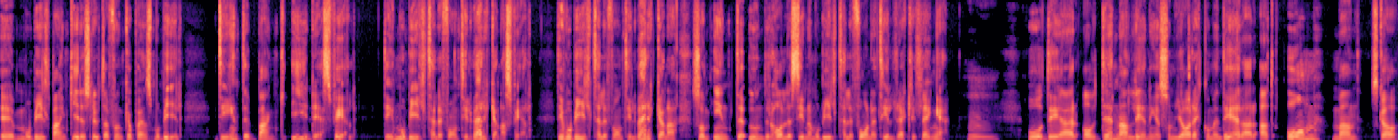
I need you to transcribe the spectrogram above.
eh, mobilt bank-id slutar funka på ens mobil, det är inte bank-ids fel. Det är mobiltelefontillverkarnas fel. Det är mobiltelefontillverkarna som inte underhåller sina mobiltelefoner tillräckligt länge. Mm. Och det är av den anledningen som jag rekommenderar att om man ska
